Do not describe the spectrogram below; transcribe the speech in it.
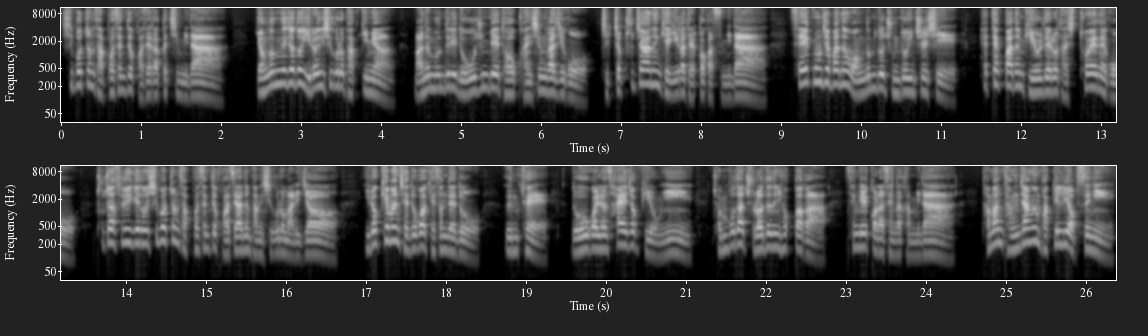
15.4% 과세가 끝입니다. 연금 계좌도 이런 식으로 바뀌면 많은 분들이 노후 준비에 더욱 관심 가지고 직접 투자하는 계기가 될 것 같습니다. 세액공제 받은 원금도 중도 인 출 시 혜택 받은 비율대로 다시 토해내고 투자 수익에도 15.4% 과세하는 방식으로 말이죠. 이렇게만 제도가 개선돼도 은퇴, 노후 관련 사회적 비용이 전부 다 줄어드는 효과가 생길 거라 생각합니다. 다만 당장은 바뀔 리 없으니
